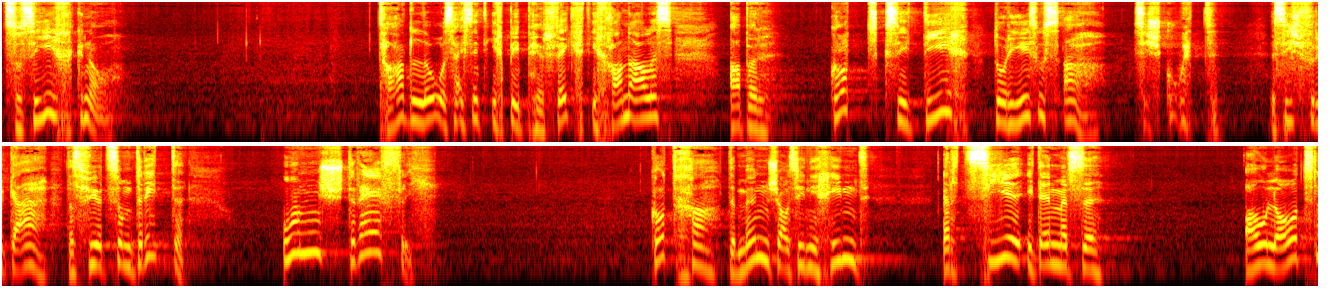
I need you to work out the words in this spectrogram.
zu sich genommen. Tadellos heißt nicht, ich bin perfekt, ich kann alles, aber Gott sieht dich durch Jesus an. Es ist gut. Es ist vergeben. Das führt zum dritten. Unsträflich. Gott kann den Menschen als seine Kinder erziehen, indem er sie auch lässt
